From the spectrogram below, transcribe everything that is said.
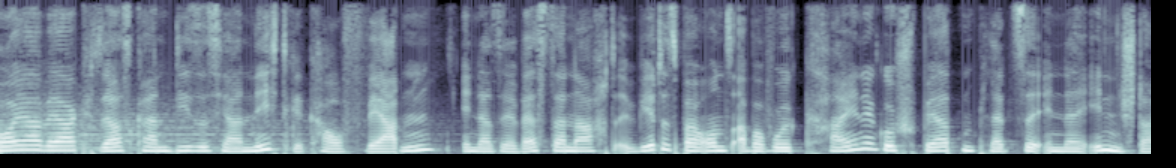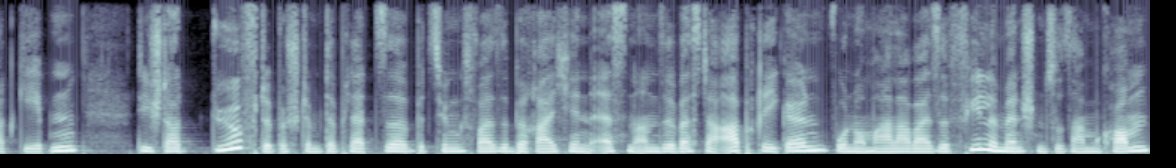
Feuerwerk, das kann dieses Jahr nicht gekauft werden. In der Silvesternacht wird es bei uns aber wohl keine gesperrten Plätze in der Innenstadt geben. Die Stadt dürfte bestimmte Plätze bzw. Bereiche in Essen an Silvester abriegeln, wo normalerweise viele Menschen zusammenkommen.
